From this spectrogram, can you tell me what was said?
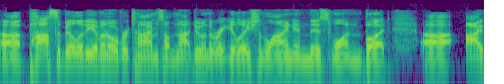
Uh, possibility of an overtime, so I'm not doing the regulation line in this one. But uh, I,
